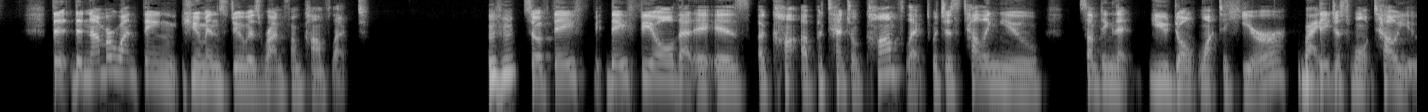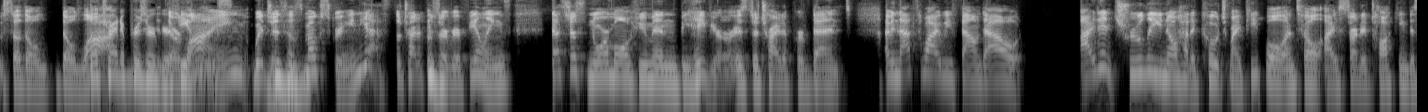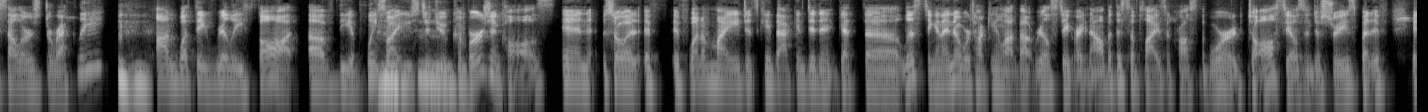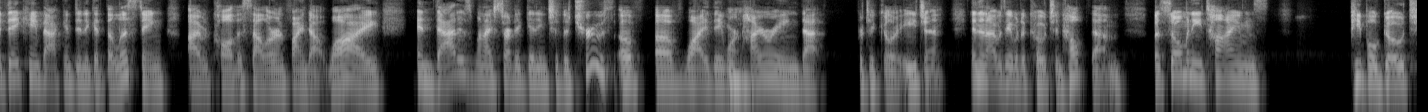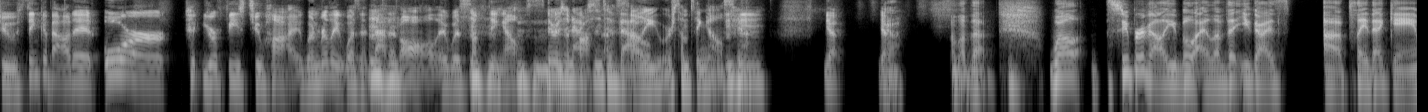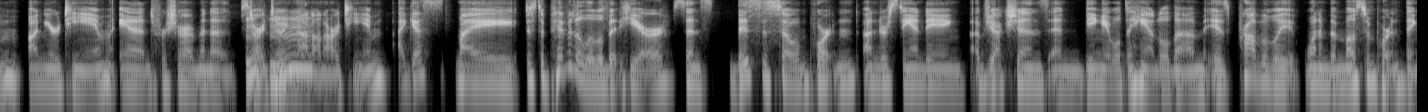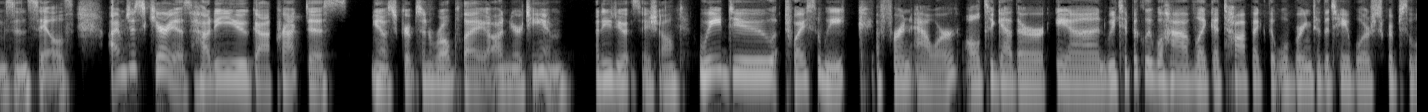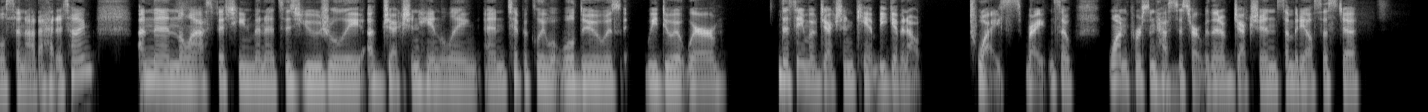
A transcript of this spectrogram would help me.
the the number one thing humans do is run from conflict Mhm. so if they they feel that it is a, a potential conflict which is telling you something that you don't want to hear Right. they just won't tell you. So they'll they'll lie. They'll try to preserve your They're feelings. lying, which is a Mhm. smokescreen. Yes, they'll try to preserve your feelings. That's just normal human behavior is to try to prevent. I mean, that's why we found out I didn't truly know how to coach my people until I started talking to sellers directly Mhm. on what they really thought of the appointment. So I used to do Mhm. conversion calls. And so if if one of my agents came back and didn't get the listing, and I know we're talking a lot about real estate right now, but this applies across the board to all sales industries. But if if they came back and didn't get the listing, I would call the seller and find out why. And that is when I started getting to the truth of of why they weren't hiring that particular agent. And then I was able to coach and help them. But so many times people go to think about it or t- your fees too high when really it wasn't that at mm-hmm. all. It was mm-hmm. something else. Mhm. There was in an the absence of process. So- value or something else. Yeah. Mm-hmm. yep, yeah. I love that. Mm. Well, super valuable. I love that you guys uh, play that game on your team. And for sure, I'm going to start mm-hmm. doing that mm-hmm. on our team. I guess my, just to pivot a little bit here, since this is so important, understanding objections and being able to handle them is probably one of the most important things in sales. I'm just curious, how do you guys practice, you know, scripts and role play on your team? How do you do it, Seychelle? We do twice a week uh, for an hour all together. And we typically will have like a topic that we'll bring to the table or scripts that we'll send out ahead of time. And then the last 15 minutes is usually objection handling. And typically what we'll do is we do it where the same objection can't be given out twice, right? And so one person has to mm. start with an objection, somebody else has to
